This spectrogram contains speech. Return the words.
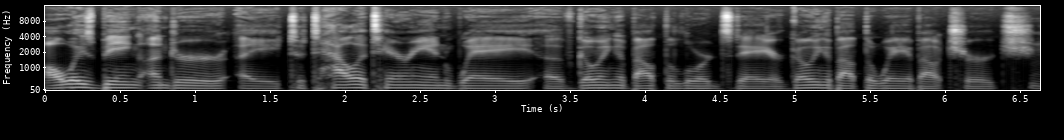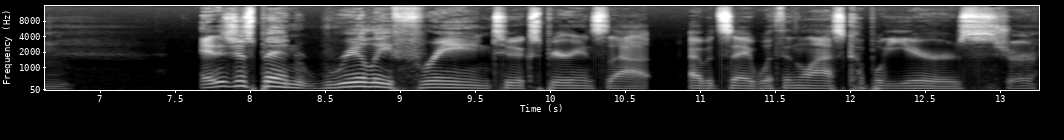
always being under a totalitarian way of going about the Lord's Day or going about the way about church. It has just been really freeing to experience that, I would say, within the last couple years Sure.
